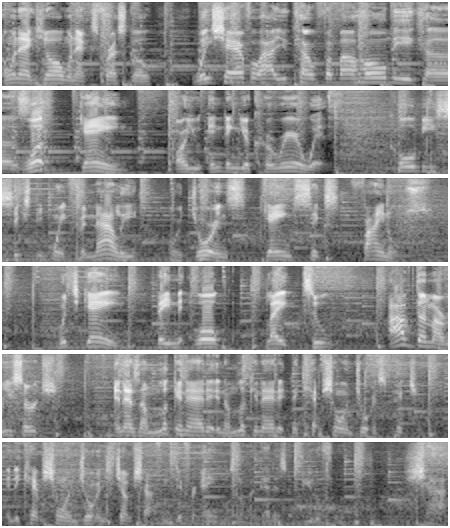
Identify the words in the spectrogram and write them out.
I want to ask y'all. I want to ask Fresco. Be Which careful how you come from my homie, cause what game are you ending your career with? Kobe's 60 point finale or Jordan's game six finals? Which game? They well, like to. I've done my research, and as I'm looking at it and I'm looking at it, they kept showing Jordan's picture and they kept showing Jordan's jump shot from different angles, and I'm like, that is a beautiful shot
